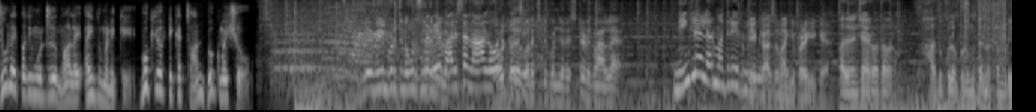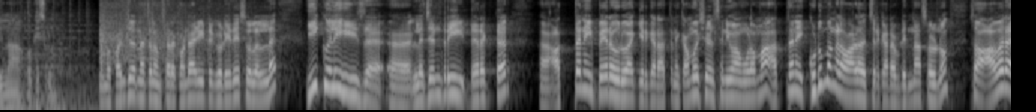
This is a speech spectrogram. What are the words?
ஜூலை பதிமூன்று மாலை ஐந்து மணிக்கு. Book your tickets on book my show அப்படியே மீன் பிடிச்சு ஊர் இப்பவே சுத்தி வருஷம் நாலு ஓடி ஓட்டுறதை போச்சு. குறைச்சிட்டு கொஞ்சம் ரெஸ்ட் எடுக்கலாம்ல. நீங்களே எல்லாரும் மாதிரி இருந்தீங்க. காசு வாங்கி பழகிக்க. பதினஞ்சாயிரம் ரூபா தான் வரும். அதுக்குள்ள குடும்பத்தை நடத்த முடியும்னா ஓகே சொல்லுங்க. நம்ம பஞ்சவர்ணாச்சலம் சாரை கொண்டாடிட்டு இருக்கக்கூடிய இதே சூழல்ல ஈக்குவலி ஹீஸ் லெஜெண்டரி டைரக்டர் அத்தனை பேரை உருவாக்கியிருக்காரு. அத்தனை கமர்ஷியல் சினிமா மூலமாக அத்தனை குடும்பங்களை வாழ வச்சிருக்காரு அப்படின்னு தான் சொல்லணும். ஸோ அவரை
